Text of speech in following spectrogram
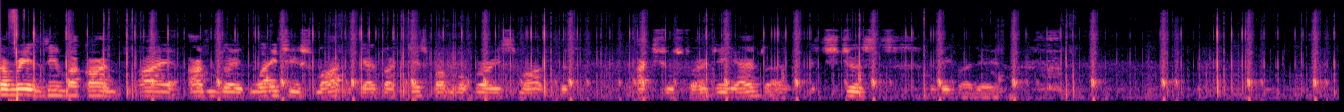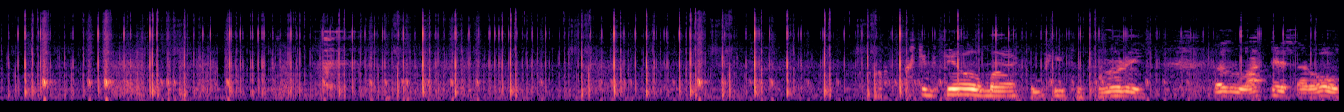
some reason it seems like I'm I I'm like way too smart in games like this, but I'm not very smart with actual strategy games. It's just the thing I do. Can feel my computer burning. Doesn't like this at all.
